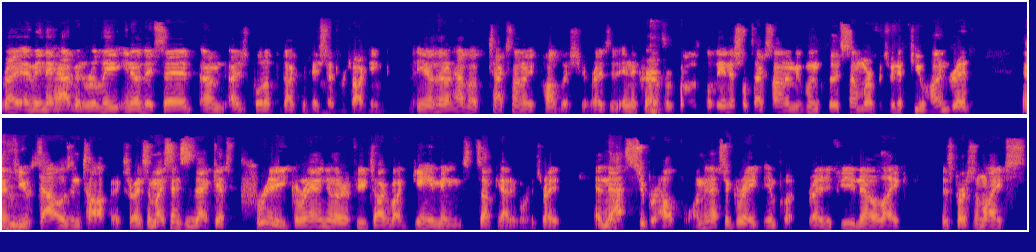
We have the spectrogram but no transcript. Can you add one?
Right. I mean, they haven't really, you know, they said, um, I just pulled up the documentation as we're talking. You know, they don't have a taxonomy published right? So in the current proposal, the initial taxonomy will include somewhere between a few hundred and a hmm. few thousand topics, right? So my sense is that gets pretty granular if you talk about gaming subcategories, right? And that's super helpful. I mean, that's a great input, right? If you know, like this person likes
